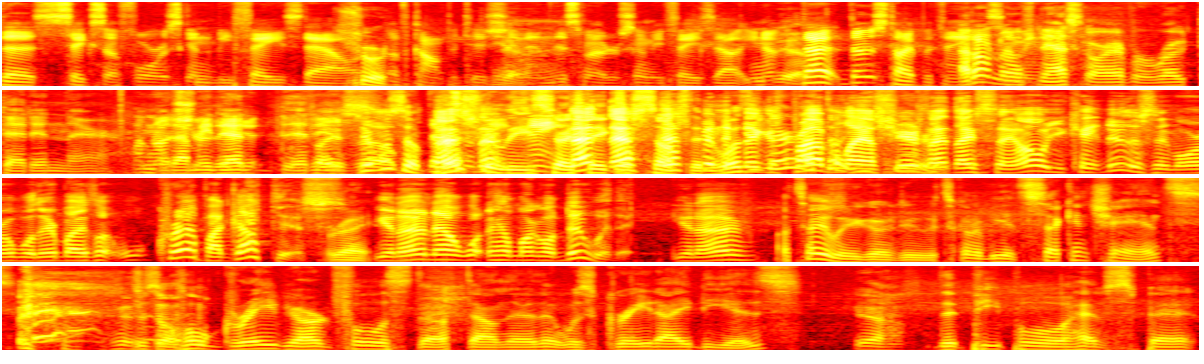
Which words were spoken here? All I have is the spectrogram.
the 604 is going to be phased out Sure. of competition, Yeah. and this motor is going to be phased out. You know, Yeah. that those type of things. I don't know if mean, it's- NASCAR ever wrote that in there, I'm not but I sure mean they that that is. There was a out. That's press what I'm release, saying. I That- think, that's, of something. that's been the wasn't biggest there? I problem thought you last year. Is shared that it. they say, "Oh, you can't do this anymore." Well, everybody's like, "Well, crap, I got this." Right. You know, now what the hell am I going to do with it? You know? I'll tell you what you're going to do. It's going to be its second chance. There's a whole graveyard full of stuff down there that was great ideas Yeah. that people have spent.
